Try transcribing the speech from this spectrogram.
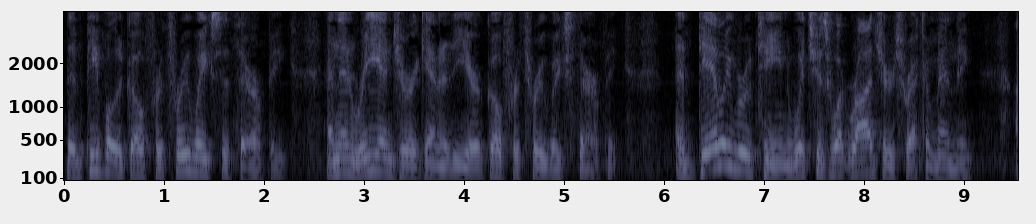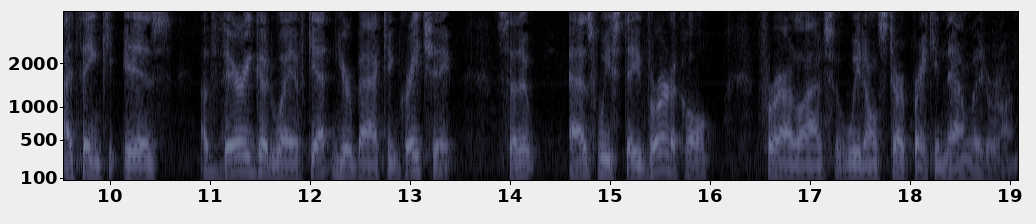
than people that go for three weeks of therapy and then re-injure again at a year, go for three weeks therapy. A daily routine, which is what Roger's recommending, I think is a very good way of getting your back in great shape so that as we stay vertical for our lives, we don't start breaking down later on.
